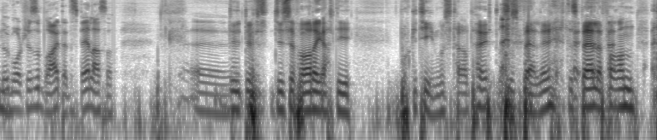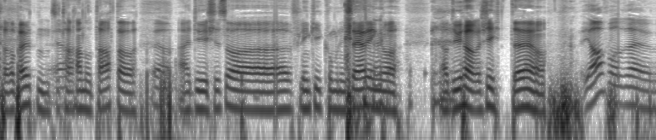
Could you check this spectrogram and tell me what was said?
da går det ikke så bra i dette spillet, altså. Uh, Du, du, du ser for deg at de booker time hos terapeut, og så spiller de dette spillet foran terapeuten, så tar han notater, og nei, du er ikke så øh, flink i kommunisering, og ja, du hører ikke etter, Ja, for uh,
